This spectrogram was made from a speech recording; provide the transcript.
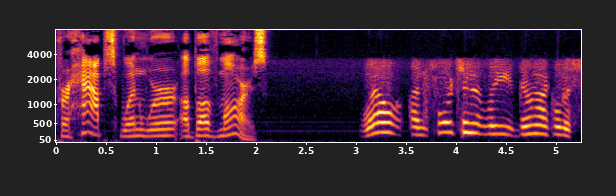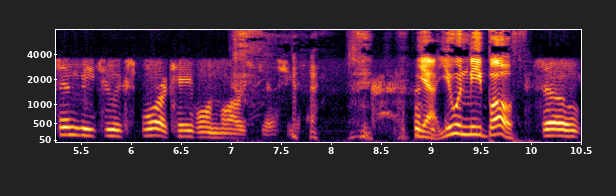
perhaps when we're above Mars? Well, unfortunately, they're not going to send me to explore a cave on Mars just yet. yeah, you and me both. So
